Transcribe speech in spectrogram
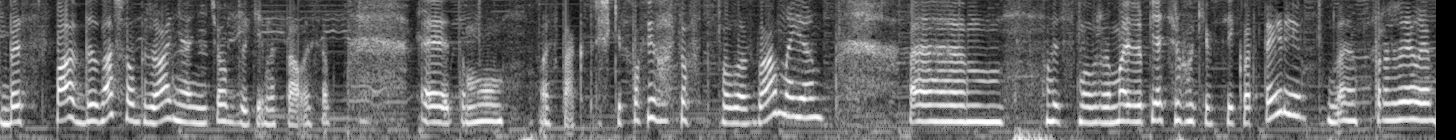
Без, без нашого бажання нічого б в житті не сталося. Тому ось так трішки пофілософствувала з вами я. Ем, ось ми вже майже 5 років в цій квартирі прожили.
